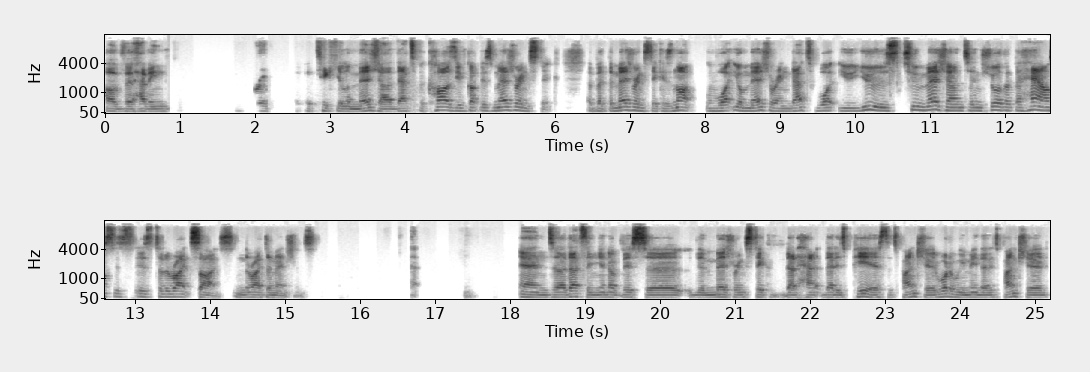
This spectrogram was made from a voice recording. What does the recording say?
of having a particular measure, that's because you've got this measuring stick. But the measuring stick is not what you're measuring, that's what you use to measure and to ensure that the house is, is to the right size and the right dimensions. And uh, that's the union of this uh, the measuring stick that ha- that is pierced, it's punctured. What do we mean that it's punctured?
